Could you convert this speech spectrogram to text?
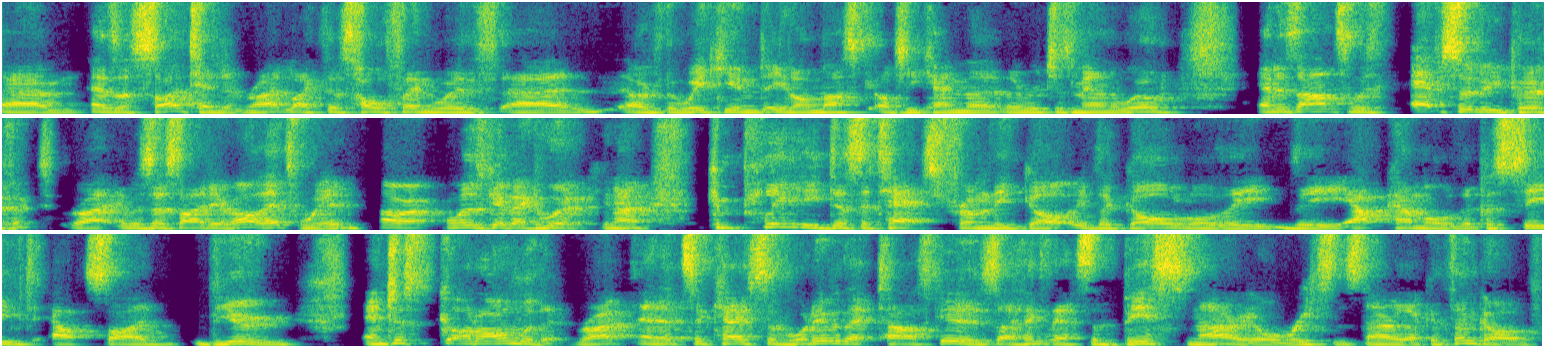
um, as a side tangent, right, like this whole thing with uh, over the weekend, Elon Musk obviously became the, the richest man in the world. And his answer was absolutely perfect, right? It was this idea of, oh, that's weird. All right, well, let's get back to work, you know, completely disattached from the goal, the goal or the, the outcome or the perceived outside view and just got on with it, right? Right? And it's a case of whatever that task is. I think that's the best scenario or recent scenario that I can think of.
